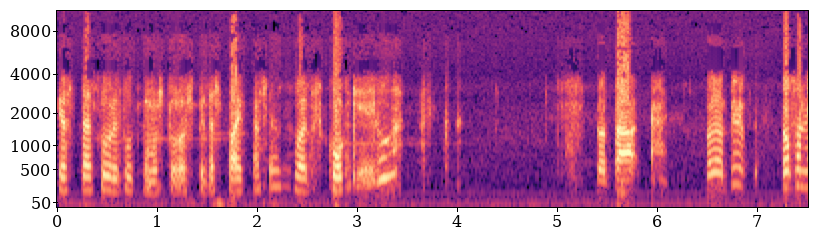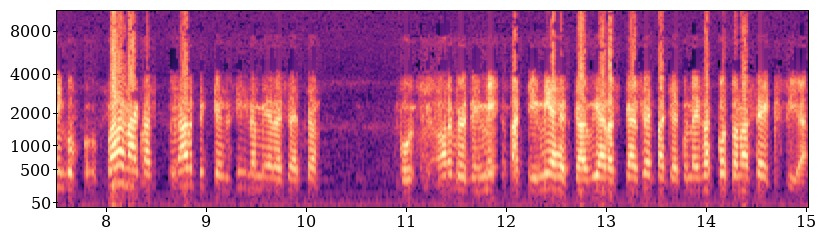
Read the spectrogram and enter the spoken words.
jos tämä suuri tutkimustulos pitäisi paikkansa, niin voitaisiin kokeilla. Tota, toi on tyy- Tuossa on niinku vähän aikaa sitten artikkeli siinä mielessä, että kun arvioitiin, minkä takia miehet käy vieras, käy sen takia, kun ne ei saa kotona seksiä.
